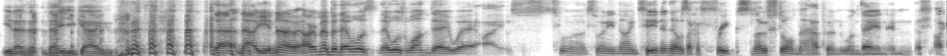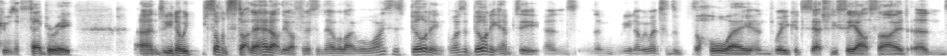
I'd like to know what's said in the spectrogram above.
you know, th- there you go. now, now, you know. I remember there was there was one day where I, it was 2019, and there was like a freak snowstorm that happened one day in, in like it was a February, and you know, we, someone stuck their head out the office, and they were like, "Well, why is this building? Why is the building empty?" And then you know, we went to the, the hallway, and where you could actually see outside, and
